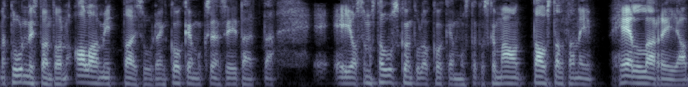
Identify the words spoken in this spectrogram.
mä tunnistan tuon alamittaisuuden kokemuksen siitä, että ei ole semmoista uskontulokokemusta, koska mä oon taustaltani hellari ja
